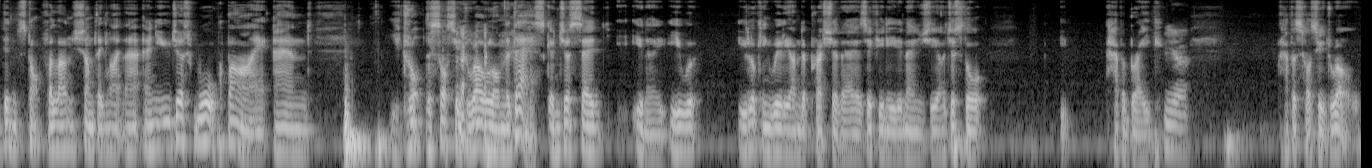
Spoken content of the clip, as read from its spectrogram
didn't stop for lunch something like that and you just walk by and you drop the sausage roll on the desk and just said you know you were you're looking really under pressure there as if you needed energy i just thought have a break yeah have a sausage roll.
